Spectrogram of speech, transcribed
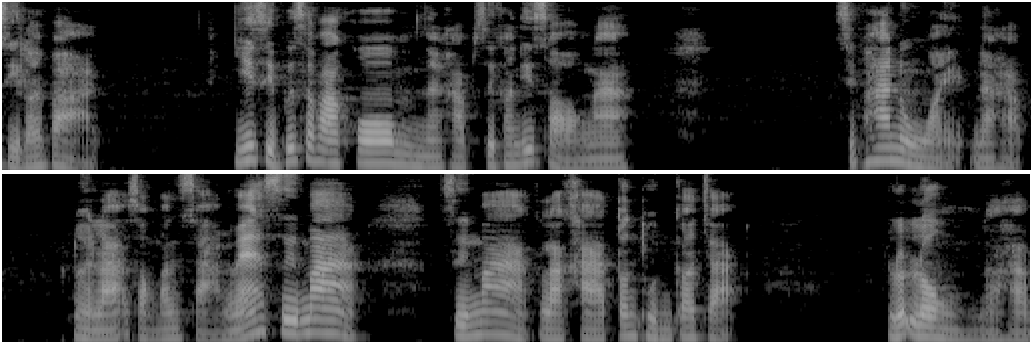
2,400 บาท 20 พฤษภาคมนะครับซื้อครั้งที่2นะ15 หน่วยนะครับหน่วยละ2,003แม้ซื้อมากซื้อมากราคาต้นทุนก็จะลดลงนะครับ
